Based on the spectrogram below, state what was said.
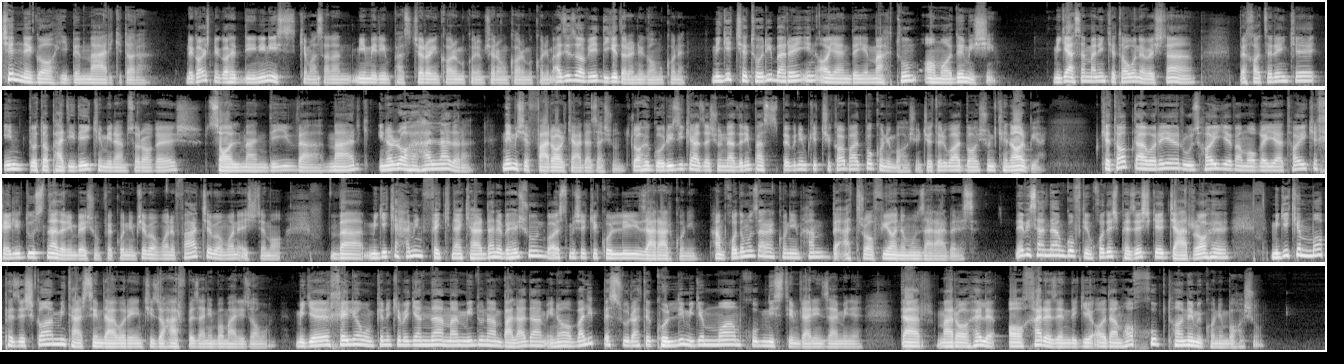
چه نگاهی به مرگ دارن؟ نگاهش نگاه دینی نیست که مثلا میمیریم پس چرا این کارو می‌کنیم چرا اون کارو می‌کنیم؟ از یه زاویه دیگه داره نگاه می‌کنه. میگه چطوری برای این آینده محتوم آماده میشیم؟ میگه اصلا من این کتابو نوشتم به خاطر اینکه این دوتا پدیده ای که میرم سراغش سالمندی و مرگ اینا راه حل ندارن. نمیشه فرار کرد ازشون. راه گریزی که ازشون نداریم پس ببینیم که چیکار باید بکنیم باهاشون. چطوری باید باهاشون کنار بیایم. کتاب درباره روزهایی و موقعیت که خیلی دوست نداریم بهشون فکر کنیم چه به عنوان فرد چه به عنوان اجتماع. و میگه که همین فکر نکردن بهشون باعث میشه که کلی ضرر کنیم. هم خودمون ضرر کنیم هم به اطرافیانمون ضرر برسه. نویسنده هم گفتیم خودش پزشک جراح. میگه که ما پزشکا هم میترسیم درباره این چیزا حرف بزنیم با مریضامون. میگه خیلی ها ممکنه که بگن نه من می‌دونم بلدم اینا ولی به صورت کلی میگه ما هم خوب نیستیم در این زمینه. در مراحل آخر زندگی آدم ها خوب تا نمی کنیم باهاشون.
